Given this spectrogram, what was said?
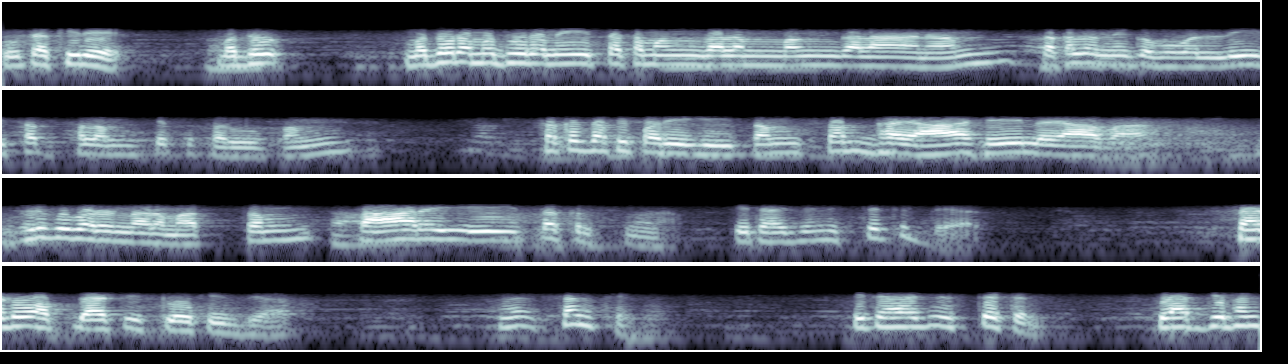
ওটা मधुर मधुर में तत मंगल मंगला सकल निगमवल्ली सत्फलम चित स्वरूपम। सकृदपि परिगीतम श्रद्धया हे लयावा भृगुवर नरमात्रम सारे तकृष्ण it has been stated there shadow of that श्लोक is there something it has stated you have given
